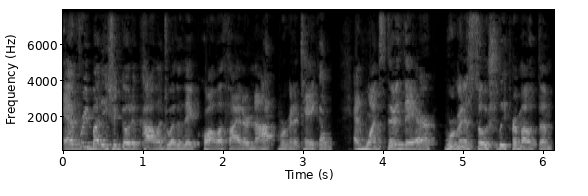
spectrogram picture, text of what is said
everybody should go to college whether they qualified or not. We're going to take them. And once they're there, we're going to socially promote them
